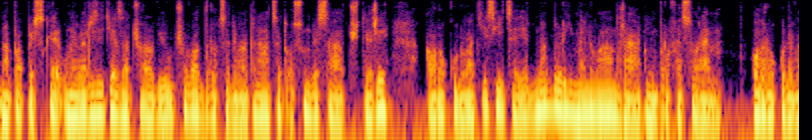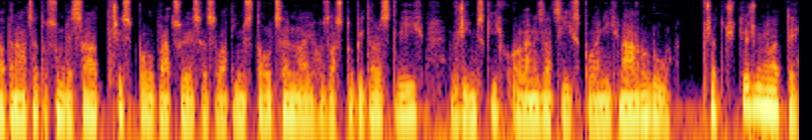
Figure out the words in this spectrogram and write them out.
Na Papežské univerzitě začal vyučovat v roce 1984 a roku 2001 byl jmenován řádným profesorem. Od roku 1983 spolupracuje se Svatým stolcem na jeho zastupitelstvích v římských organizacích spojených národů. Před čtyřmi lety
